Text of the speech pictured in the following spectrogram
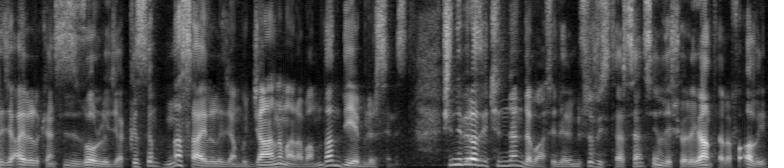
Sadece ayrılırken sizi zorlayacak kısım nasıl ayrılacağım bu canım arabamdan diyebilirsiniz. Şimdi biraz içinden de bahsedelim Yusuf istersen. Seni de şöyle yan tarafa alayım.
